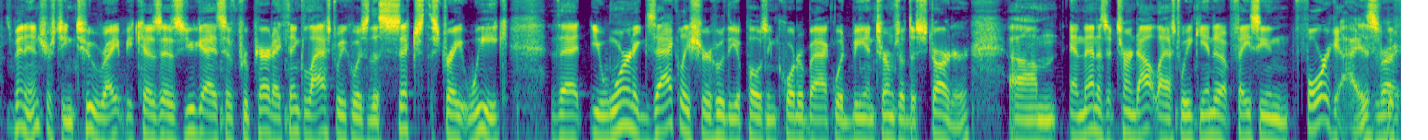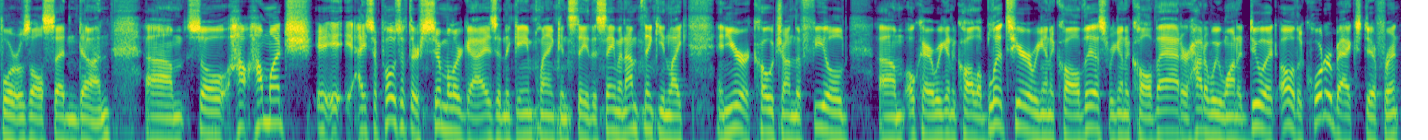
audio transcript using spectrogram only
It's been interesting too right? Because as you guys have prepared i think last week was the sixth straight week that you weren't exactly sure who the opposing quarterback would be in terms of the starter. Um, and then as it turned out last week you ended up facing four guys right. before it was all said and done. Um, so how, how much i suppose if they're similar guys in the game plan can stay the same. And I'm thinking like, and you're a coach on the field. Um, okay, are we going to call a blitz here? Are we going to call this? Are we going to call that? Or how do we want to do it? Oh, the quarterback's different.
